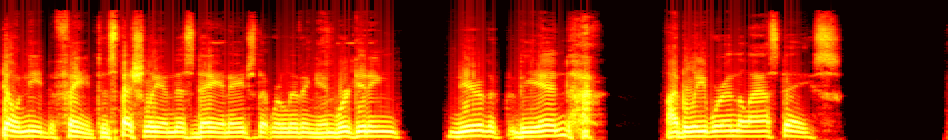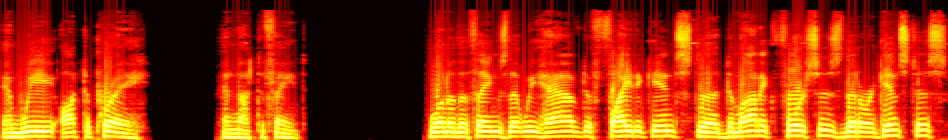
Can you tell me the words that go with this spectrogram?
don't need to faint, especially in this day and age that we're living in. We're getting near the, the end. I believe we're in the last days. And we ought to pray and not to faint. One of the things that we have to fight against the demonic forces that are against us,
